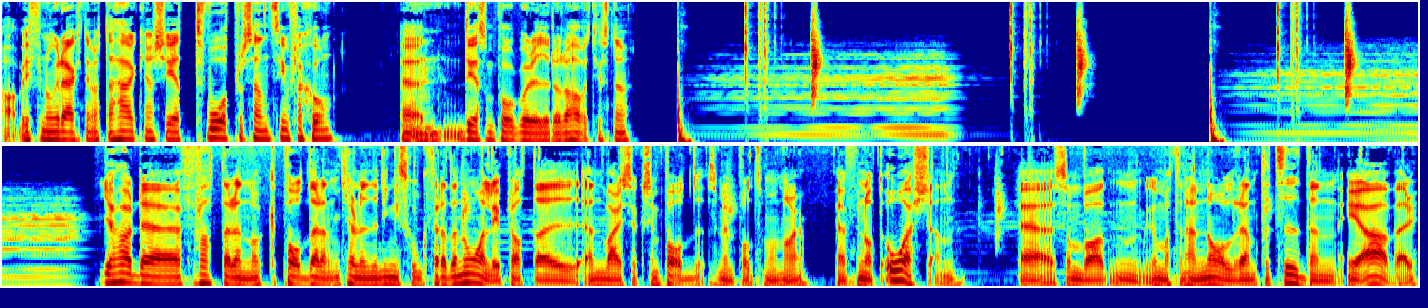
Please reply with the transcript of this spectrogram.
ja, vi får nog räkna med att det här kanske är 2 procents inflation, eh, mm. det som pågår i Röda havet just nu. Jag hörde författaren och poddaren Caroline Ringskog Ferradanoli prata i en Vargsuxen-podd, som är en podd som hon har, eh, för något år sedan, som var om att den här nollräntetiden är över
